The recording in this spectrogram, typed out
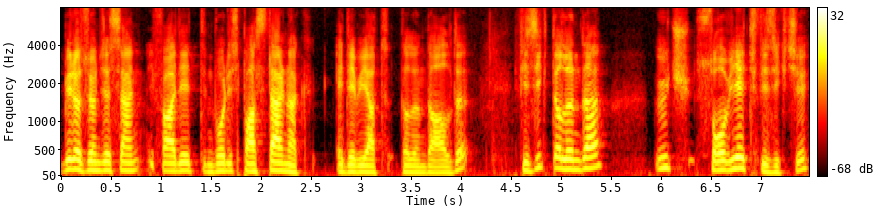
biraz önce sen ifade ettin. Boris Pasternak edebiyat dalında aldı. Fizik dalında 3 Sovyet fizikçi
